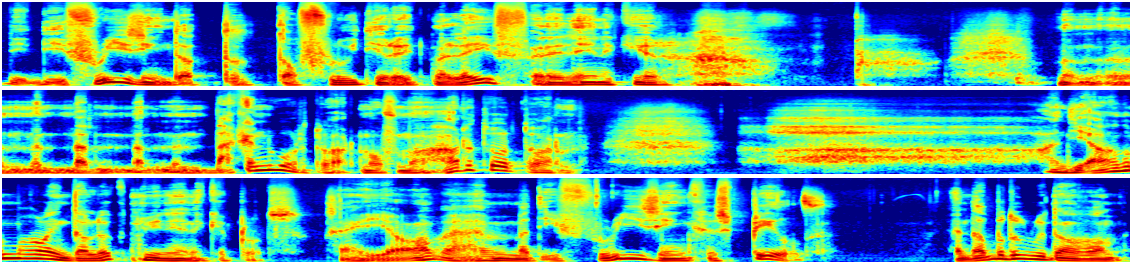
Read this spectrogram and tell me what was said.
die, die freezing, dat, dat, dat vloeit hier uit mijn lijf. En in één keer... Mijn, bekken wordt warm of mijn hart wordt warm. En die ademhaling, dat lukt nu in één keer plots. Ik zeg, ja, we hebben met die freezing gespeeld. En dat bedoel ik dan van,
